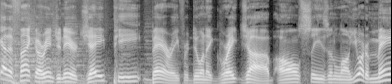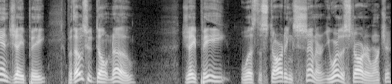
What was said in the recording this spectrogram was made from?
got to thank our engineer J.P. Barry for doing a great job all season long. You are the man, J.P. For those who don't know, J.P. was the starting center. You were the starter, weren't you?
